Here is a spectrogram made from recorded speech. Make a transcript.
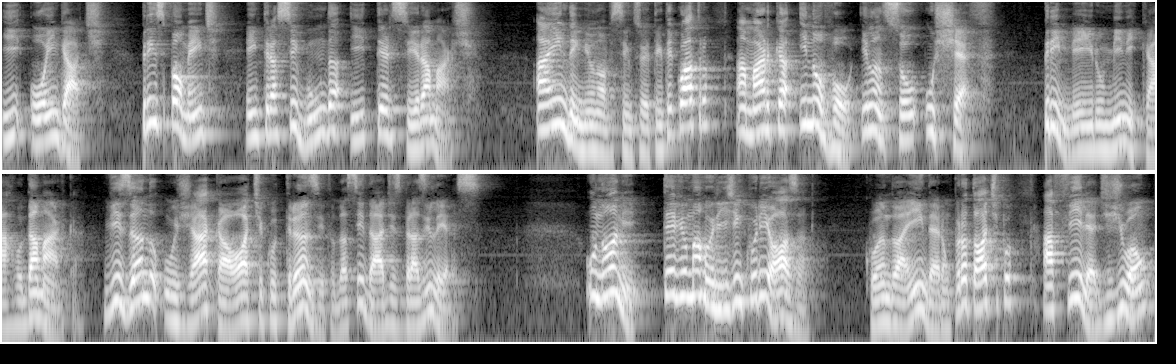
e o engate, principalmente entre a segunda e terceira marcha. Ainda em 1984, a marca inovou e lançou o Chef, primeiro minicarro da marca, visando o já caótico trânsito das cidades brasileiras. O nome teve uma origem curiosa. Quando ainda era um protótipo, a filha de João,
